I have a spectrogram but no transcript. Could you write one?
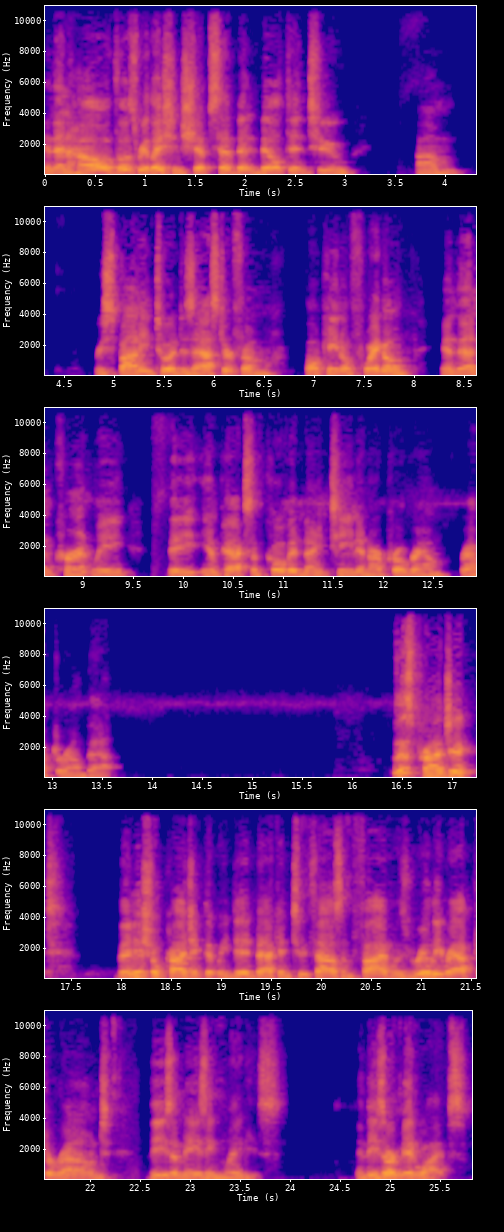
and then how those relationships have been built into um, responding to a disaster from Volcano Fuego, and then currently the impacts of COVID-19 in our program wrapped around that. This project the initial project that we did back in 2005 was really wrapped around these amazing ladies. And these are midwives.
